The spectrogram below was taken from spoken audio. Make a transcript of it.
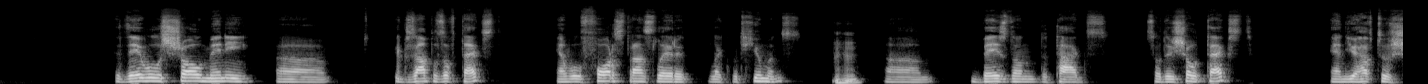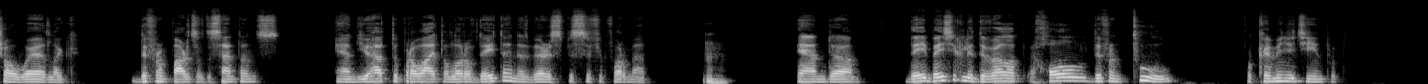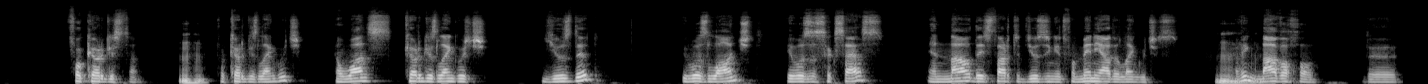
they will show many uh, examples of text and will force translate it like with humans mm-hmm. um, based on the tags. So they show text and you have to show where like different parts of the sentence and you have to provide a lot of data in a very specific format mm-hmm. and uh, they basically develop a whole different tool for community input for kyrgyzstan mm-hmm. for kyrgyz language and once kyrgyz language used it it was launched it was a success and now they started using it for many other languages mm-hmm. i think navajo the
